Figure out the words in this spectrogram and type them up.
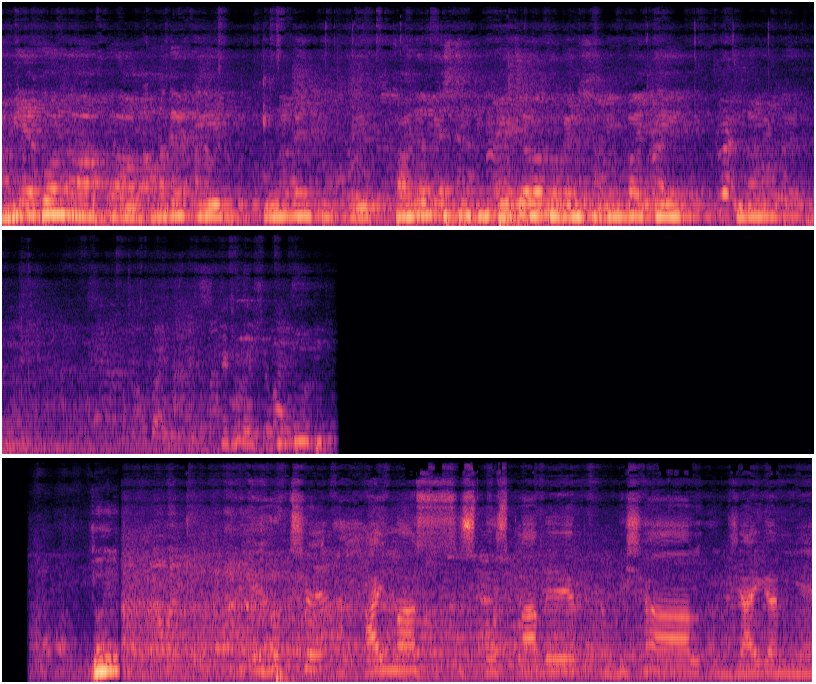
আমি এখন আমাদের এই টুর্নামেন্ট এই ফাইনাল ম্যাচটি যিনি পরিচালক হবেন শামীম ভাইকে টুর্নামেন্টের এই হচ্ছে হাইমাস স্পোর্টস ক্লাবের বিশাল জায়গা নিয়ে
